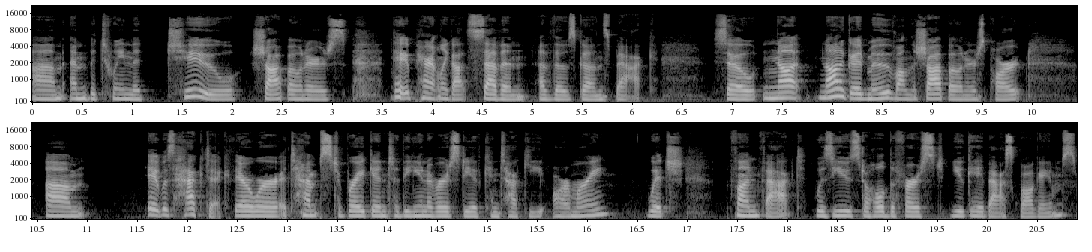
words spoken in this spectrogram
Um, and between the two shop owners, they apparently got seven of those guns back. So not not a good move on the shop owner's part. Um, it was hectic. There were attempts to break into the University of Kentucky Armory, which, fun fact, was used to hold the first UK basketball games.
